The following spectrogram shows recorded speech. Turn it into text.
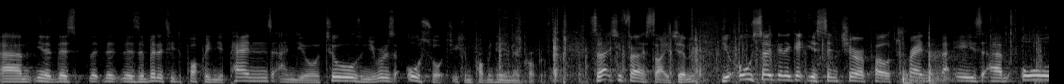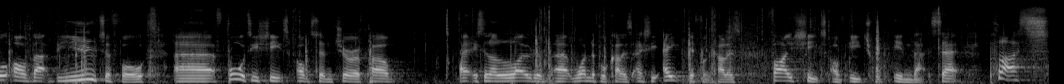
Um, you know, there's there's ability to pop in your pens and your tools and your rulers, all sorts you can pop in here, no problem. So that's your first item. You're also going to get your Centura Pearl Trend. That is um, all of that beautiful uh, 40 sheets of Centura Pearl. Uh, it's in a load of uh, wonderful colours, actually eight different colours, five sheets of each within that set. Plus,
